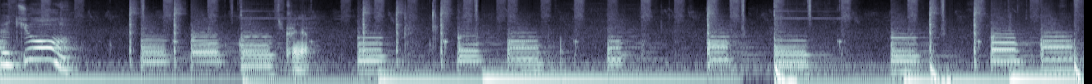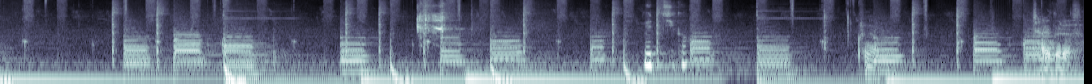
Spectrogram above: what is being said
왜 줘? 그냥. 왜 찍어? 그냥 잘 그려서.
